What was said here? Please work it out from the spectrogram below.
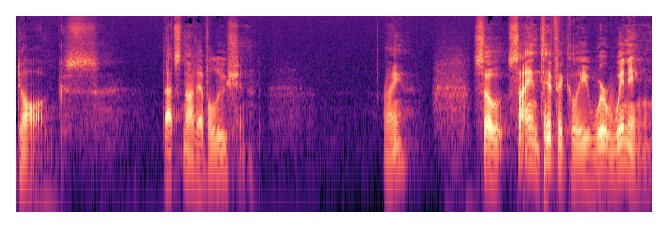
dogs. That's not evolution, right? So scientifically, we're winning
